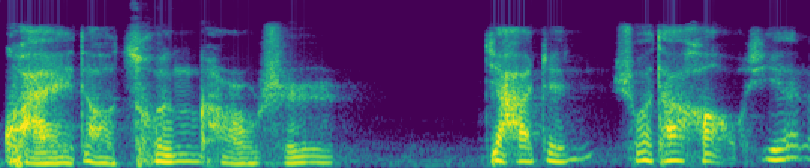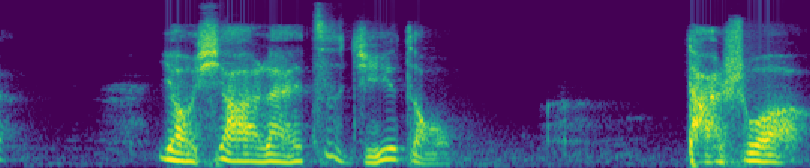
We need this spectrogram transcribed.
快到村口时，家珍说她好些了，要下来自己走。他说：“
